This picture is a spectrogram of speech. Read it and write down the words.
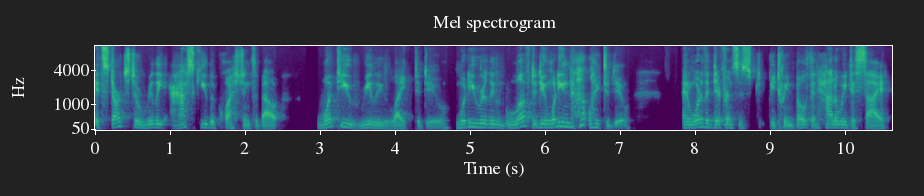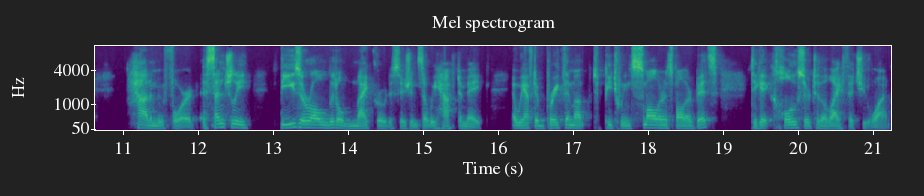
it starts to really ask you the questions about what do you really like to do? What do you really love to do? And what do you not like to do? And what are the differences between both? And how do we decide how to move forward? Essentially, these are all little micro decisions that we have to make. And we have to break them up between smaller and smaller bits to get closer to the life that you want.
